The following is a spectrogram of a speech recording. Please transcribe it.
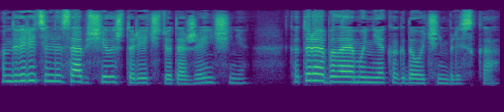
Он доверительно сообщил, что речь идет о женщине, которая была ему некогда очень близка.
